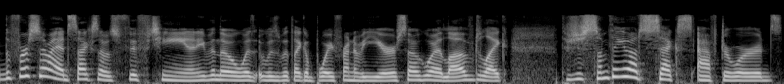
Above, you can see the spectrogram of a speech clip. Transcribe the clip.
the first time I had sex, I was 15, and even though it was, it was with like a boyfriend of a year or so who I loved, like, there's just something about sex afterwards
